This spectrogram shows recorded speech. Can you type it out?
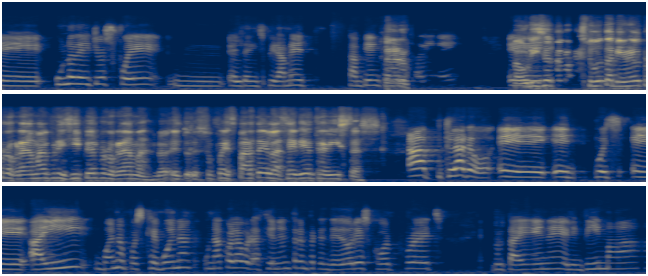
Eh, uno de ellos fue mm, el de Inspiramed, también con claro. Eh, Mauricio estuvo también en el programa, al principio del programa. Eso fue parte de la serie de entrevistas. Ah, claro. pues ahí, bueno, pues qué buena una colaboración entre emprendedores, corporates, Ruta N, el INVIMA,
